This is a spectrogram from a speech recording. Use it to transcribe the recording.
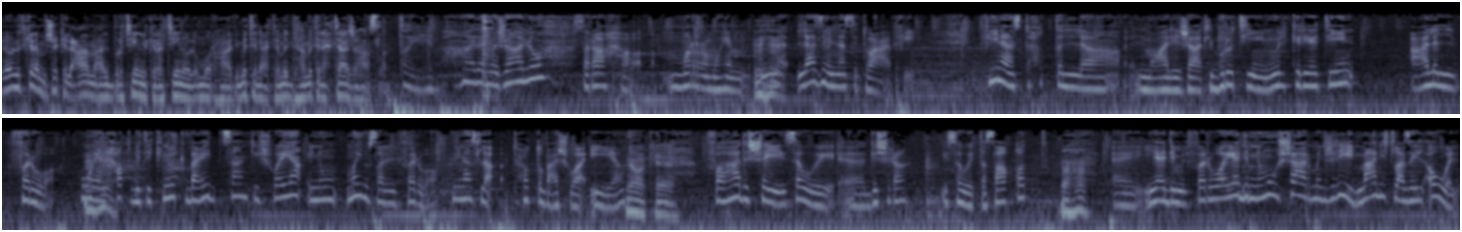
لو نتكلم بشكل عام عن البروتين الكراتين والأمور هذه متى نعتمدها؟ متى نحتاجها أصلا؟ طيب هذا مجاله صراحة مرة مهم. لازم الناس تتوعى فيه. في ناس تحط ال- المعالجات البروتين والكيراتين على الفروة. هو ينحط بتكنيك بعيد سانتي شوية إنه ما يوصل للفروة. في ناس لا تحطه بعشوائية. أوكي. فهذا الشيء يسوي آه، قشرة يسوي تساقط آه، يعدم الفروة يعدم نمو الشعر من جديد ما عاد يطلع زي الأول.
